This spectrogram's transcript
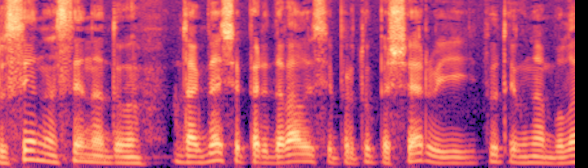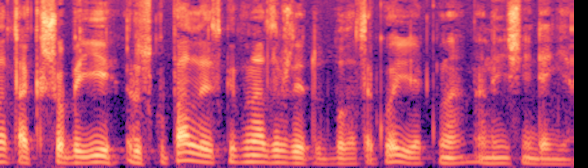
до сина, сина до так далі передавалося про ту пещеру, і тут і вона була так, щоб її розкупали, вона завжди тут була такою, як вона на нинішній день є.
